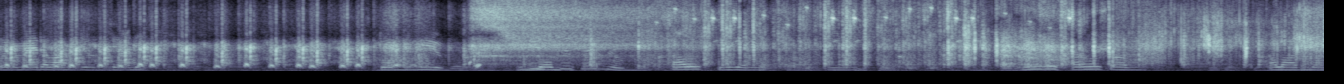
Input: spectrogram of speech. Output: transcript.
Oynamaya devam ediyoruz yani. Dombili bu. Bunu hiç de sevmiyorum ben. Sarhoş gibi geliyor. İyi de sarhoş abi. Al abim al.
